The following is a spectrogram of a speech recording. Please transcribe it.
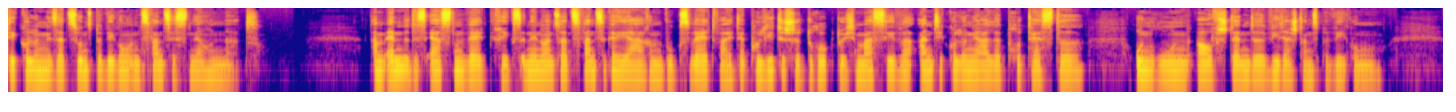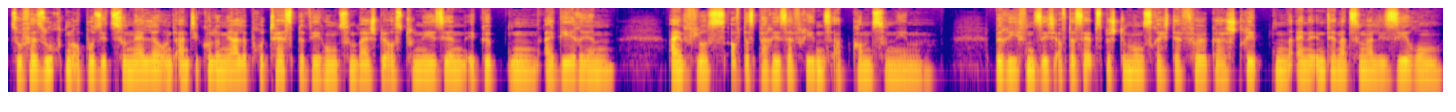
Dekolonisationsbewegung im 20. Jahrhundert am Ende des Ersten Weltkriegs in den 1920er Jahren wuchs weltweit der politische Druck durch massive antikoloniale Proteste Unruhen, Aufstände, Widerstandsbewegungen. So versuchten oppositionelle und antikoloniale Protestbewegungen zum Beispiel aus Tunesien, Ägypten, Algerien Einfluss auf das Pariser Friedensabkommen zu nehmen, beriefen sich auf das Selbstbestimmungsrecht der Völker, strebten eine Internationalisierung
